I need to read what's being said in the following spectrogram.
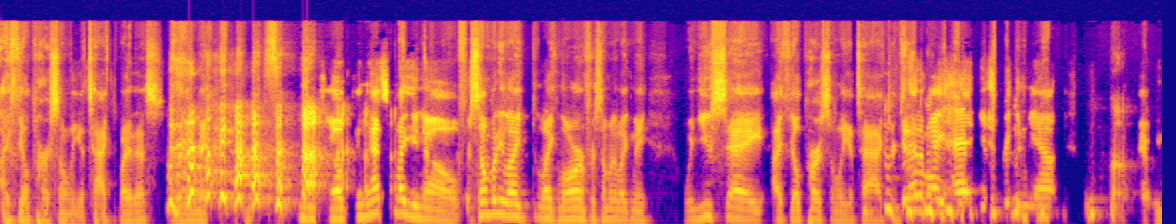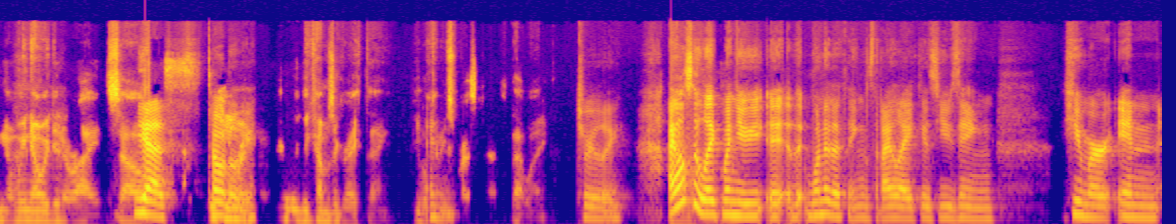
I feel personally attacked by this. yes. and that's how you know for somebody like like Lauren, for somebody like me, when you say I feel personally attacked or get out of my head, you're freaking me out. we know we know we did it right. So yes, totally. It really becomes a great thing. People can express that that way. Truly. I um, also like when you, it, one of the things that I like is using humor in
